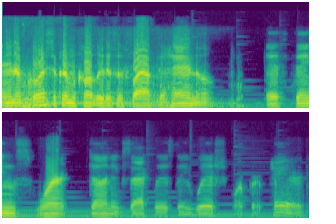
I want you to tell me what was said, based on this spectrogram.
And of course, the criminal cult leaders would fly off the handle if things weren't done exactly as they wish or prepared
